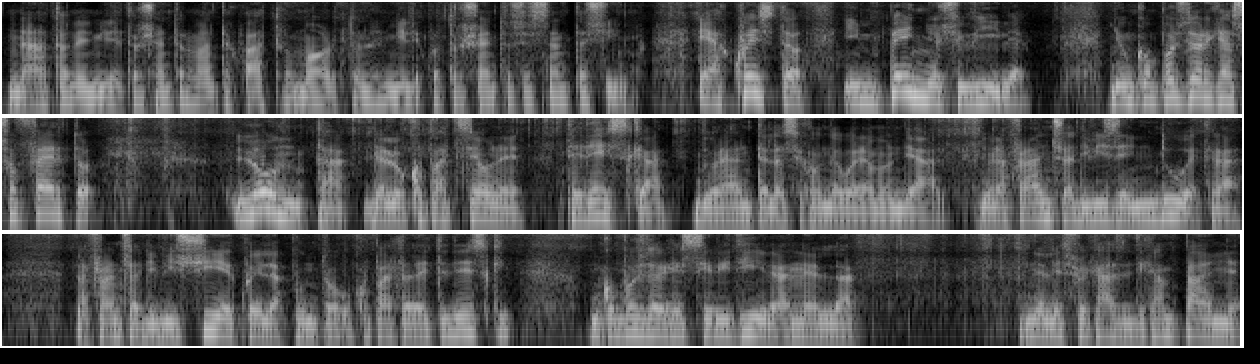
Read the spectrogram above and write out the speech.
nato nel 1394, morto nel 1465. E a questo impegno civile di un compositore che ha sofferto l'onta dell'occupazione tedesca durante la seconda guerra mondiale, di una Francia divisa in due tra la Francia di Vichy e quella appunto occupata dai tedeschi, un compositore che si ritira nella, nelle sue case di campagna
